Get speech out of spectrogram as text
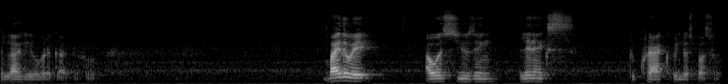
wabarakatuh. By the way I was using Linux to crack Windows password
